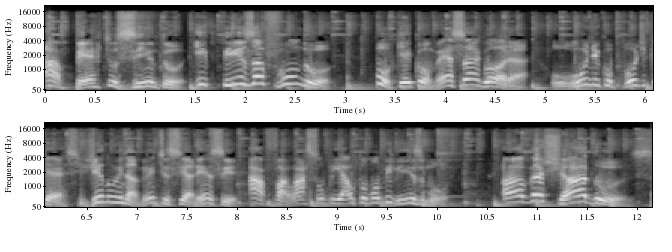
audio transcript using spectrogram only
aperte o cinto e pisa fundo. Porque começa agora o único podcast genuinamente cearense a falar sobre automobilismo. Avechados!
